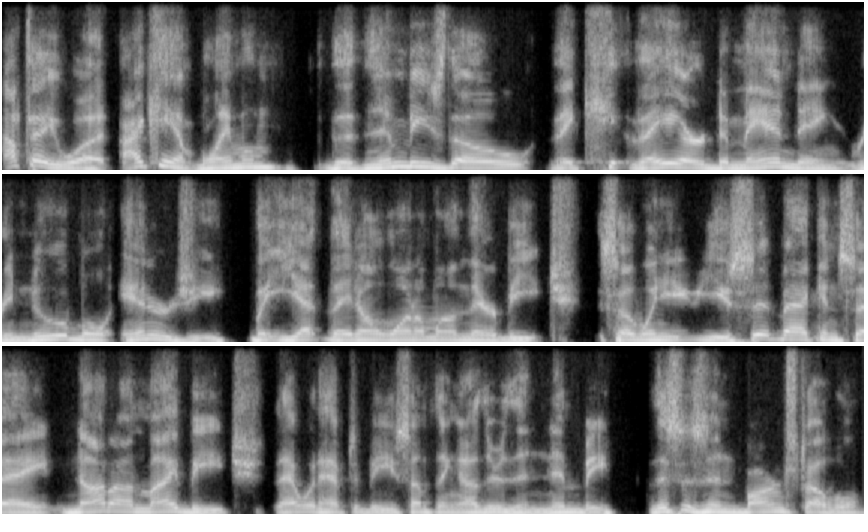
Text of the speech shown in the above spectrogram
I'll tell you what, I can't blame them. The NIMBYs, though, they they are demanding renewable energy, but yet they don't want them on their beach. So when you you sit back and say, "Not on my beach," that would have to be something other than NIMBY. This is in Barnstable.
